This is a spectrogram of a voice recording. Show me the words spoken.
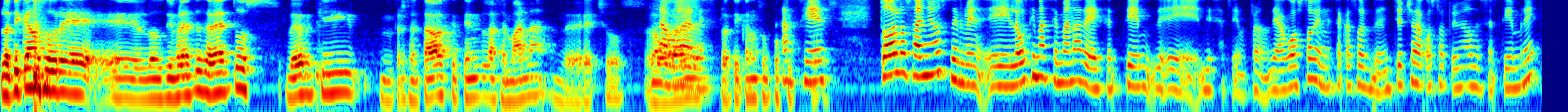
Platícanos sobre eh, los diferentes eventos. Veo que aquí me presentabas que tienen la semana de derechos laborales. Platícanos un poquito. Así es. Todos los años, eh, la última semana de septiembre, de, septiembre perdón, de agosto, en este caso el 28 de agosto al 1 de septiembre,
